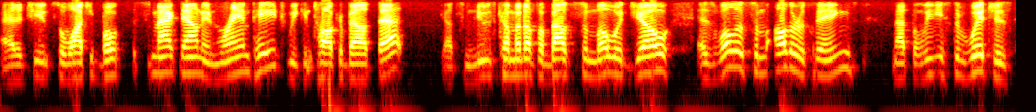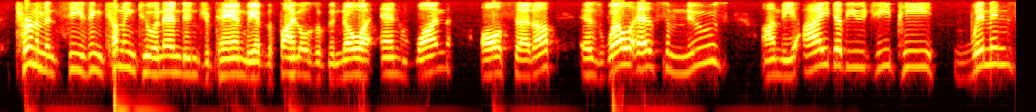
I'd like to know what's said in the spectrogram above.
I had a chance to watch both SmackDown and Rampage. We can talk about that. Got some news coming up about Samoa Joe, as well as some other things, not the least of which is tournament season coming to an end in Japan. We have the finals of the Noah N1 all set up as well as some news on the IWGP Women's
